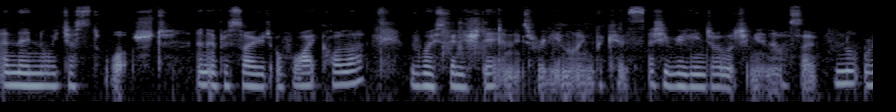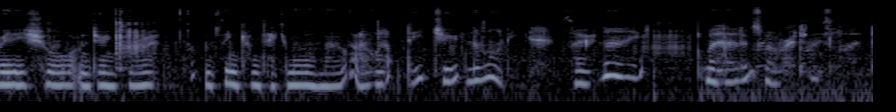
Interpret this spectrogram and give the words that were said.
And then we just watched an episode of White Collar. We've almost finished it and it's really annoying because I actually really enjoy watching it now. So I'm not really sure what I'm doing tomorrow. I think I'm taking my mum out. I will update you in the morning. So night. My hair looks well red in this light.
